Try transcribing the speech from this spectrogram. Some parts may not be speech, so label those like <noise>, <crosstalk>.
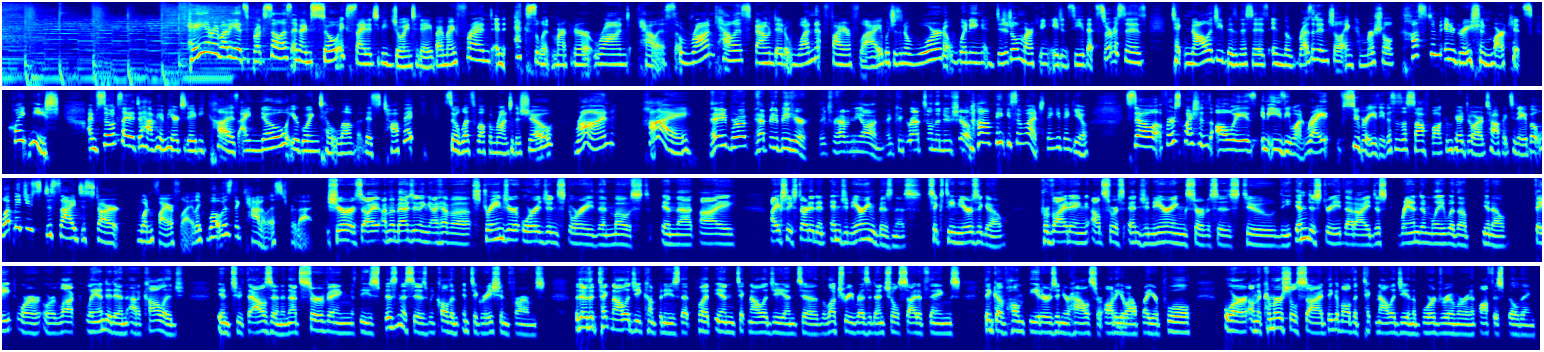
Hey, everybody, it's Brooke Sellas, and I'm so excited to be joined today by my friend and excellent marketer, Ron Callis. Ron Callis founded One Firefly, which is an award winning digital marketing agency that services technology businesses in the residential and commercial custom integration <laughs> markets. Quite niche. I'm so excited to have him here today because I know you're going to love this topic. So let's welcome Ron to the show. Ron, Hi. Hey, Brooke. Happy to be here. Thanks for having me on. And congrats on the new show. <laughs> Oh, thank you so much. Thank you. Thank you. So, first question's always an easy one, right? Super easy. This is a softball compared to our topic today. But what made you decide to start One Firefly? Like, what was the catalyst for that? Sure. So I, am I'm imagining I have a stranger origin story than most in that I I actually started an engineering business 16 years ago providing outsource engineering services to the industry that I just randomly with a, you know, fate or or luck landed in out of college in 2000 and that's serving these businesses. We call them integration firms but they're the technology companies that put in technology into the luxury residential side of things. Think of home theaters in your house or audio mm-hmm. out by your pool or on the commercial side, think of all the technology in the boardroom or in an office building.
